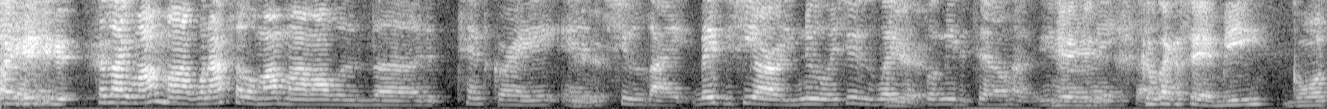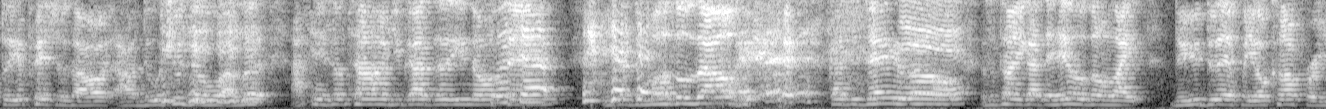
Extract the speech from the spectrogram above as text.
Like, Cause like my mom, when I told my mom I was uh, in the tenth grade, and Yeah. she was like, basically she already knew, and she was waiting Yeah. for me to tell her. You know yeah, what I yeah. mean? So- Because like I said, me going through your pictures, I'll, I'll do what you do. I look, I see sometimes you got the, you know, what I'm Switch saying, up. you got the muscles out, got the Yeah. on. Sometimes you got the heels on. Like, do you do that for your comfort? Or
